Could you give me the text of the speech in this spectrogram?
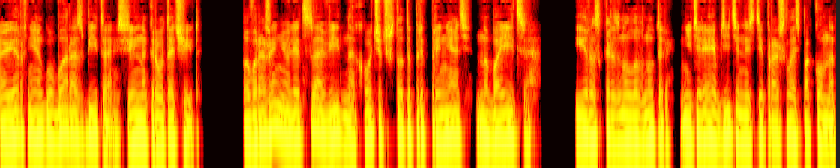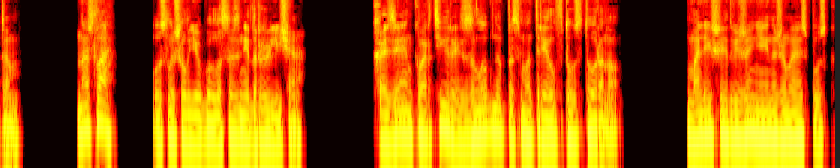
Верхняя губа разбита, сильно кровоточит. По выражению лица видно, хочет что-то предпринять, но боится. Ира скользнула внутрь, не теряя бдительности, прошлась по комнатам. «Нашла!» — услышал ее голос из недр жилища. Хозяин квартиры злобно посмотрел в ту сторону. Малейшее движение и нажимаю спуск.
